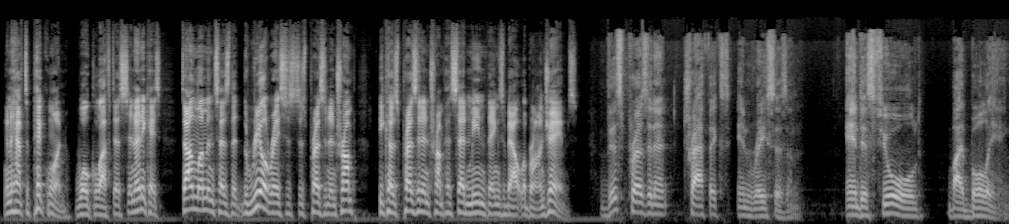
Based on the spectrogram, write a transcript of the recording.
I'm going to have to pick one, woke leftists. In any case, Don Lemon says that the real racist is President Trump because President Trump has said mean things about LeBron James. This president traffics in racism and is fueled by bullying.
